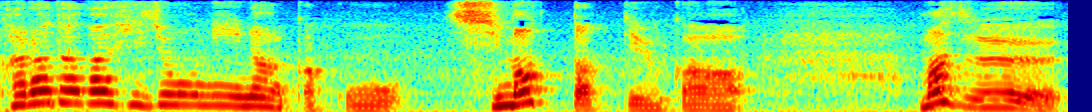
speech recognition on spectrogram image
体が非常になんかこう締まったっていうかまず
